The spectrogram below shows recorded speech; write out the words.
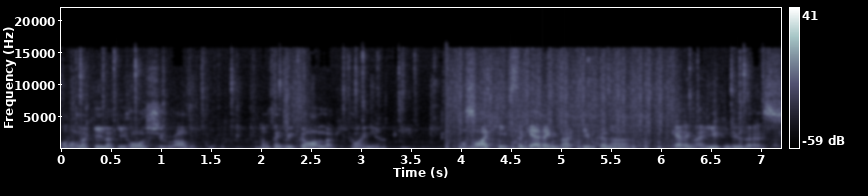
Or the lucky lucky horseshoe, rather. Don't think we've got a lucky coin yet. Also, I keep forgetting that you can, uh, forgetting that you can do this.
